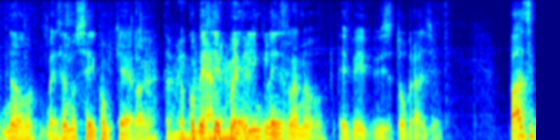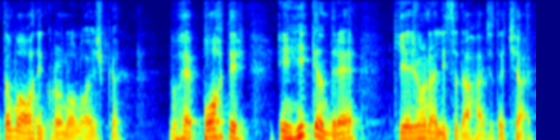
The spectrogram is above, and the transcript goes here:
Não, mas eu não sei como que é lá. Eu também Eu não conversei com ele em inglês lá no. Ele visitou o Brasil. Faz então uma ordem cronológica do repórter Henrique André, que é jornalista da Rádio Tatiaia.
